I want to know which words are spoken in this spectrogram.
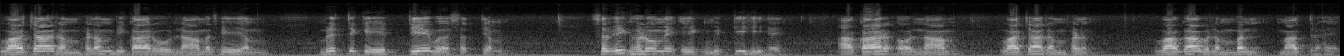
वाचारंभणम विकारो के तेव सत्यम सभी घड़ों में एक मिट्टी ही है। आकार और नाम वाचारंभण, वागावलंबन मात्र है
